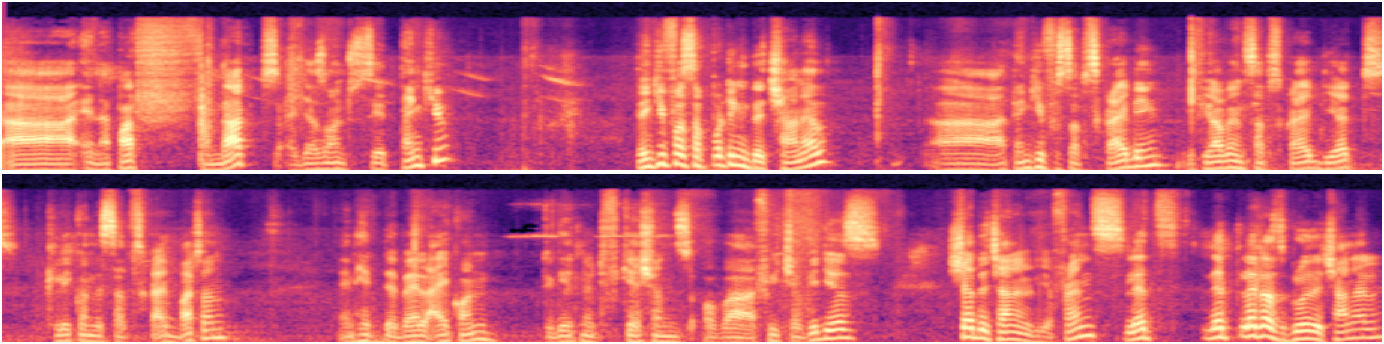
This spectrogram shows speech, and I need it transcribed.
Uh, and apart from that, I just want to say thank you. Thank you for supporting the channel. Uh, thank you for subscribing. If you haven't subscribed yet, click on the subscribe button and hit the bell icon to get notifications of our future videos. Share the channel with your friends. Let's, let, let us grow the channel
